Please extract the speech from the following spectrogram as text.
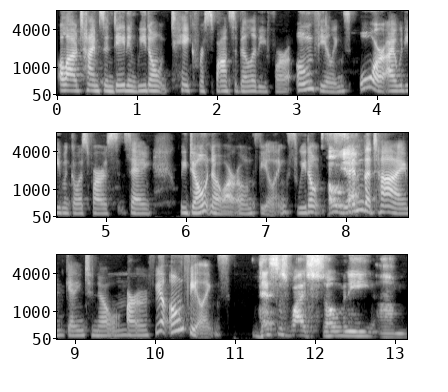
a lot of times in dating, we don't take responsibility for our own feelings. Or I would even go as far as saying we don't know our own feelings. We don't Oh, yeah. spend the time getting to know Mhm. our feel- own feelings. This is why so many um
